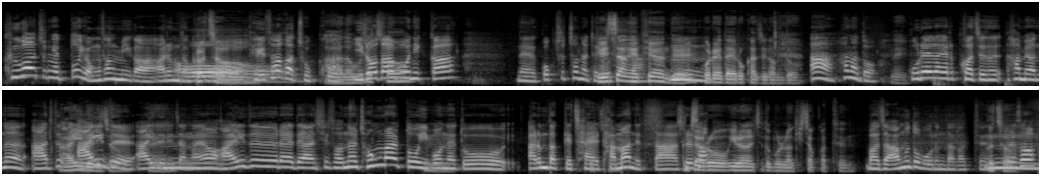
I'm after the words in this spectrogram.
그 와중에 또 영상미가 아름답고 그렇죠. 대사가 좋고 아, 이러다 좋죠. 보니까 네, 꼭 추천을 드리고 일상의 싶다. 표현들 음. 고레다 이로카즈 감독. 아 하나 더 네. 고레다이르까지 하면은 아들 아이들이죠. 아이들 아이들이잖아요. 음. 아이들에 대한 시선을 정말 또 이번에도 아름답게 잘 그렇죠. 담아냈다. 그래서 진짜로 일어날지도 몰라 기적 같은. 맞아 아무도 모른다 같은. 그쵸. 그래서 음.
